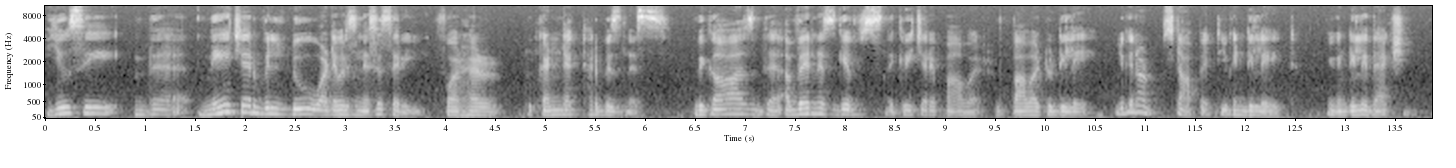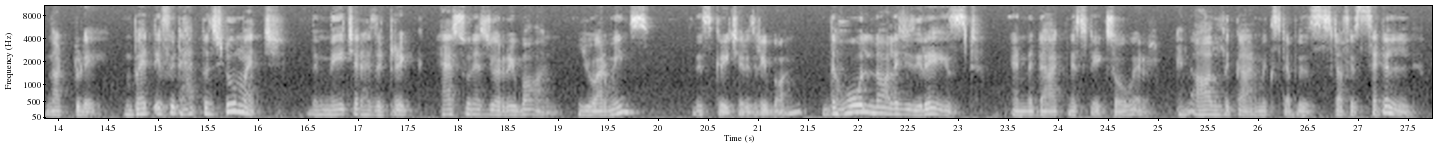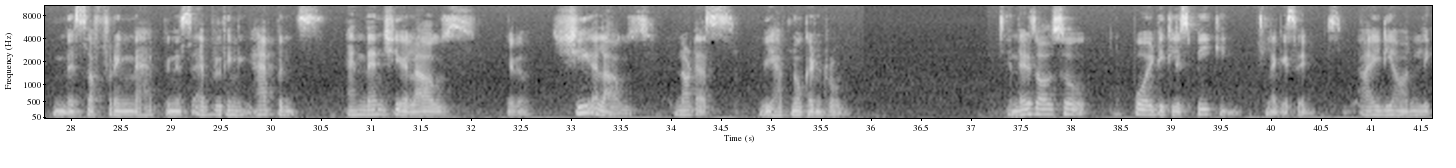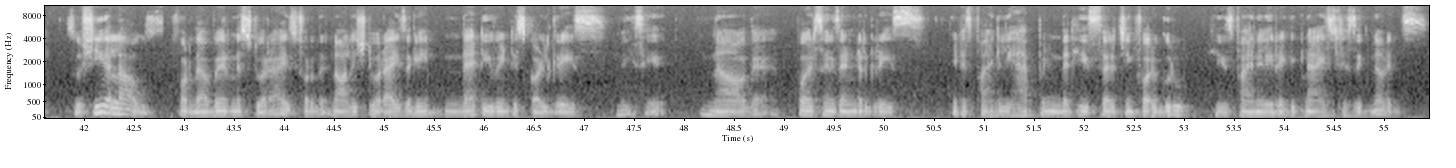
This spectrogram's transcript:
You see, the nature will do whatever is necessary for her to conduct her business because the awareness gives the creature a power, the power to delay. You cannot stop it, you can delay it. You can delay the action, not today. But if it happens too much, then nature has a trick. As soon as you are reborn, you are means this creature is reborn, the whole knowledge is erased and the darkness takes over and all the karmic stuff is, stuff is settled. The suffering, the happiness, everything happens. And then she allows, you know, she allows, not us. We have no control. And there is also, poetically speaking, like I said, idea only. So she allows for the awareness to arise, for the knowledge to arise again. That event is called grace. We say now the person is under grace. It has finally happened that he is searching for a guru. He has finally recognized his ignorance.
